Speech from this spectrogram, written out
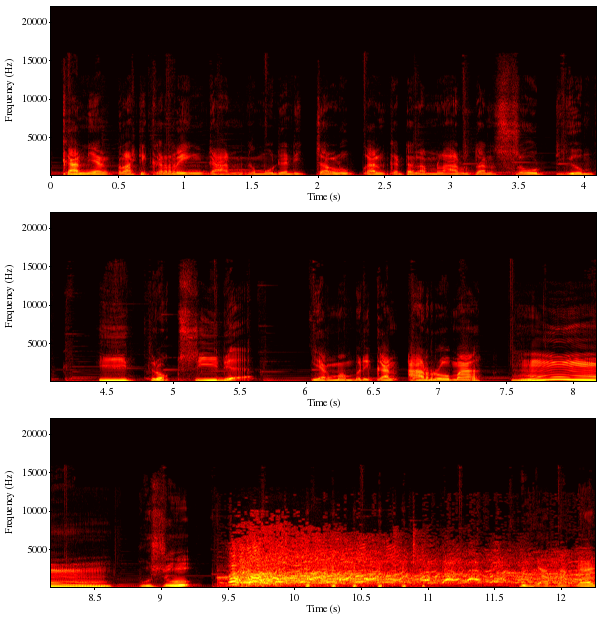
ikan yang telah dikeringkan kemudian dicelupkan ke dalam larutan sodium hidroksida yang memberikan aroma hmm busuk. Dikatakan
